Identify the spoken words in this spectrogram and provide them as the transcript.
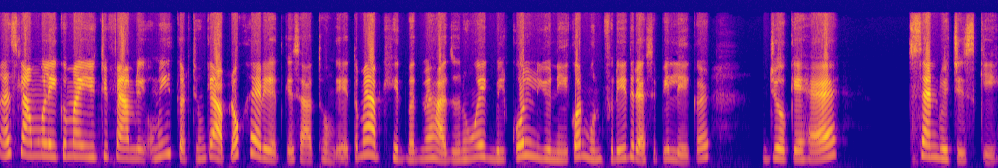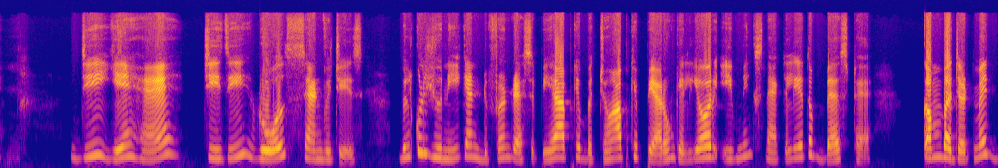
अस्सलाम वालेकुम माय यूट्यूब फैमिली। उम्मीद करती हूँ कि आप लोग खैरियत के साथ होंगे। तो मैं आपकी खिदमत में हाजिर हूँ एक बिल्कुल यूनिक और मुनफरिद रेसिपी लेकर, जो कि है सैंडविचेस की। जी, ये हैं चीज़ी रोल सैंडविचेस बिल्कुल यूनिक एंड डिफरेंट रेसिपी है आपके बच्चों, आपके प्यारों के लिए और इवनिंग स्नैक के लिए तो बेस्ट है। कम बजट में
